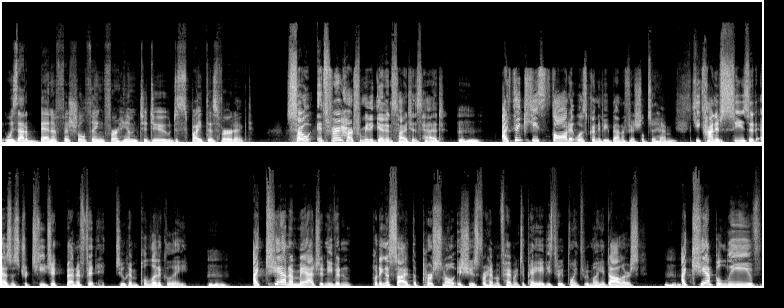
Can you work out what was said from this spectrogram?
Was that a beneficial thing for him to do despite this verdict? So it's very hard for me to get inside his head. Mm-hmm. I think he thought it was going to be beneficial to him. He kind of sees it as a strategic benefit to him politically. Mhm. I can't imagine, even putting aside the personal issues for him of having to pay $83.3 million, Mhm. I can't believe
